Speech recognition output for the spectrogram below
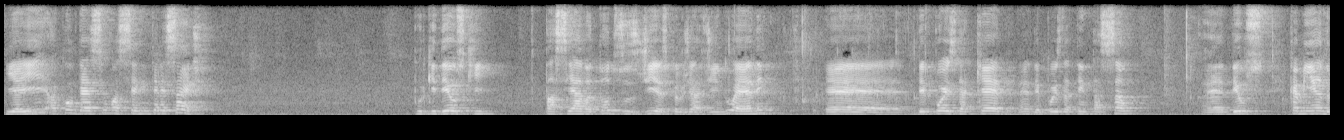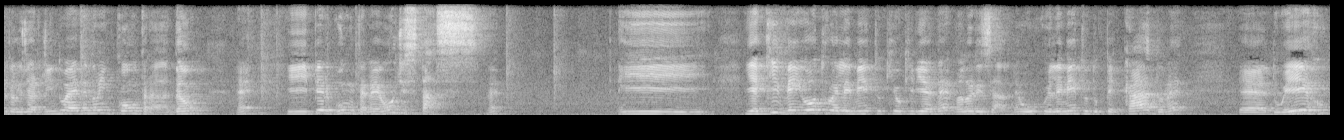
E aí acontece uma cena interessante. Porque Deus que passeava todos os dias pelo jardim do Éden. É, depois da queda, né, depois da tentação, é, Deus caminhando pelo jardim do Éden não encontra Adão né, e pergunta: né, onde estás? Né? E, e aqui vem outro elemento que eu queria né, valorizar: né, o, o, elemento do pecado, é, do erro,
